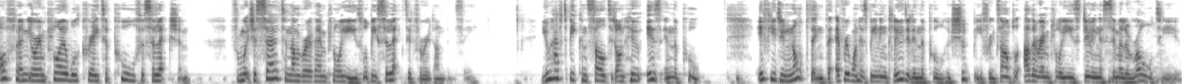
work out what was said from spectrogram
Often your employer will create a pool for selection from which a certain number of employees will be selected for redundancy. You have to be consulted on who is in the pool. If you do not think that everyone has been included in the pool who should be, for example, other employees doing a similar role to you,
